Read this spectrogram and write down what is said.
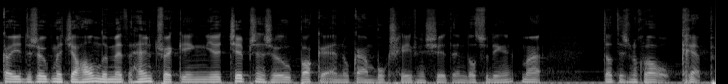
kan je dus ook met je handen, met handtracking, je chips en zo pakken en elkaar een box geven en shit en dat soort dingen. Maar dat is nog wel crap.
